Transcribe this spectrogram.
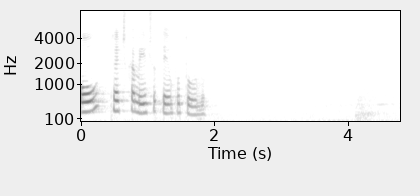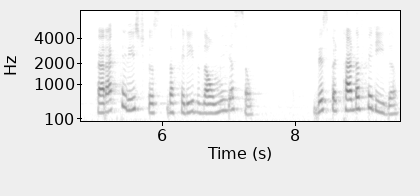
ou praticamente o tempo todo. Características da ferida da humilhação: despertar da ferida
